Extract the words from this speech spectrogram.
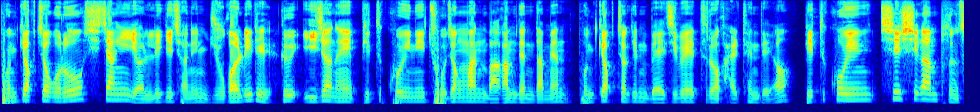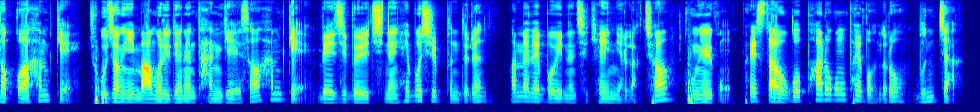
본격적으로 시장이 열리기 전인 6월 1일 그 이전에 비트코인이 조정만 마감된다면 본격적인 매집에 들어갈 텐데요. 비트코인 실시간 분석과 함께 조정이 마무리되는 단계에서 함께 매집을 진행해 보실 분들은 화면에 보이는 제 개인 연락처 010-8459-8508번으로 문자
